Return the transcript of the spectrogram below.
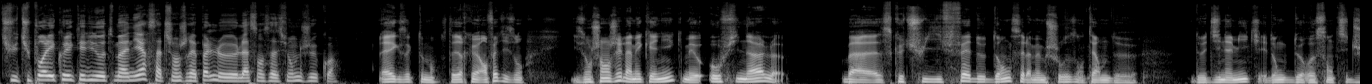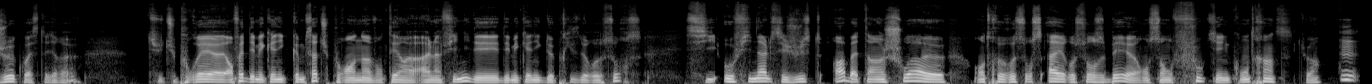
Tu, tu pourrais les collecter d'une autre manière, ça ne changerait pas le- la sensation de jeu, quoi. Exactement. C'est-à-dire qu'en fait, ils ont, ils ont changé la mécanique, mais au final, bah, ce que tu y fais dedans, c'est la même chose en termes de, de dynamique et donc de ressenti de jeu, quoi. C'est-à-dire, euh, tu, tu pourrais, euh, en fait, des mécaniques comme ça, tu pourrais en inventer à, à l'infini, des, des mécaniques de prise de ressources. Si au final, c'est juste, oh, bah, t'as un choix euh, entre ressource A et ressource B, on s'en fout qu'il y ait une contrainte, tu vois. C'est-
